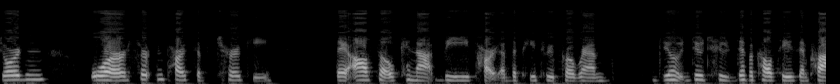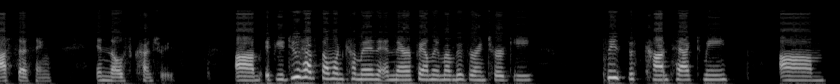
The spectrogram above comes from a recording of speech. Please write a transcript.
Jordan, or certain parts of Turkey, they also cannot be part of the P3 program due, due to difficulties in processing in those countries. Um, if you do have someone come in and their family members are in Turkey, please just contact me, um,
